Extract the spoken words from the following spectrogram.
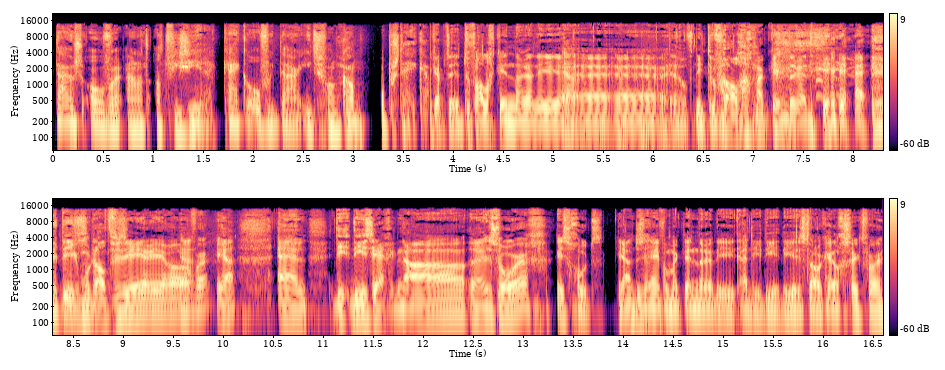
thuis over aan het adviseren. Kijken of ik daar iets van kan opsteken. Ik heb to- toevallig kinderen die, Ja. eh, eh, of niet toevallig, maar kinderen die, die ik moet adviseren hierover. Ja. En die, die zeg ik, nou, eh, zorg is goed. Ja, dus een van mijn kinderen, die, die, die, die is er ook heel geschikt voor,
